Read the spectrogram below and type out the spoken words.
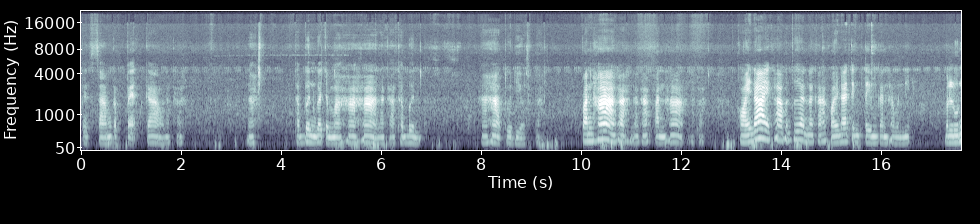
แปดสามกับแปดเก้านะคะนะถ้าเบิ้ลก็จะมาห้าห้านะคะถ้าเบิ้ลห้าห้าตัวเดียวค่ะฟันห้าค่ะนะคะ ฟันห้านะ ขอให้ได้ค่ะเพื่อนๆนะคะ ขอให้ได้เต็มๆกันค่ะวันนี้ มาลุ้น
